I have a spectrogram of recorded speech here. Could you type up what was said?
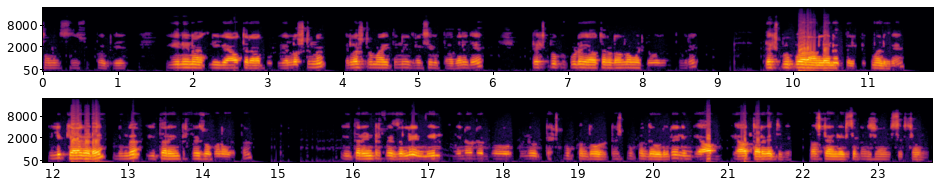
ಸಂಬಂಧಿಸಿದ ಸುತ್ತೋಕೆ ಏನೇನ ನೀವು ಯಾವ ಥರ ಆಗ್ಬೇಕು ಎಲ್ಲಷ್ಟನ್ನ ಎಲ್ಲಷ್ಟು ಮಾಹಿತಿನೂ ಇದ್ರಾಗ ಸಿಗುತ್ತೆ. ಅದಲ್ಲದೆ ಟೆಕ್ಸ್ಟ್ ಬುಕ್ ಕೂಡ ಯಾವ ಥರ ಡೌನ್ಲೋಡ್ ಮಾಡ್ಕೋಬೋದು ಅಂತಂದ್ರೆ ಟೆಕ್ಸ್ಟ್ ಬುಕ್ ಫಾರ್ ಆನ್ಲೈನ್ ಅಂತ ಕ್ಲಿಕ್ ಮಾಡಿದ್ರೆ ಇಲ್ಲಿ ಕೆಳಗಡೆ ನಿಮ್ಗೆ ಈ ಥರ ಇಂಟರ್ಫೇಸ್ ಓಪನ್ ಆಗುತ್ತೆ. ಈ ಥರ ಇಂಟರ್ಫೇಸಲ್ಲಿ ಮೀನ್ ಮಿನು ಟೆಕ್ಸ್ಟ್ ಬುಕ್ ಅಂತ ಟೆಕ್ಸ್ಟ್ ಬುಕ್ ಅಂತ ಹೇಳಿದ್ರೆ ನಿಮ್ಗೆ ಯಾವ ಯಾವ ತರಗತಿ first standard second standard six standard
